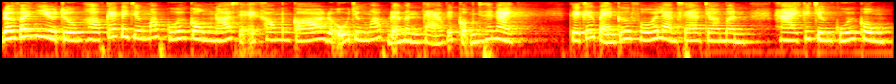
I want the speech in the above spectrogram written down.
Đối với nhiều trường hợp, các cái chân móc cuối cùng nó sẽ không có đủ chân móc để mình tạo cái cụm như thế này. Thì các bạn cứ phối làm sao cho mình hai cái chân cuối cùng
